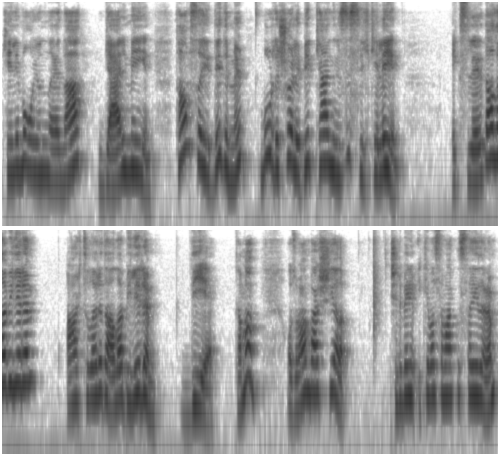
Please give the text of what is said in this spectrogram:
Kelime oyunlarına gelmeyin. Tam sayı dedi mi burada şöyle bir kendinizi silkeleyin. Eksileri de alabilirim, artıları da alabilirim diye. Tamam. O zaman başlayalım. Şimdi benim iki basamaklı sayılarım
